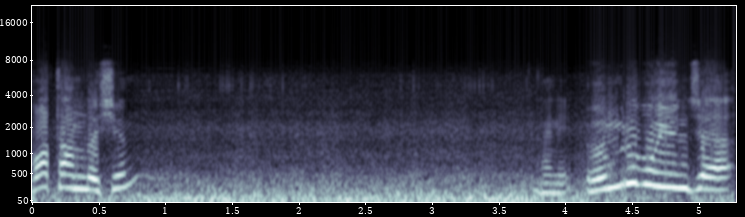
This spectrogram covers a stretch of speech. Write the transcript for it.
vatandaşın hani ömrü boyunca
